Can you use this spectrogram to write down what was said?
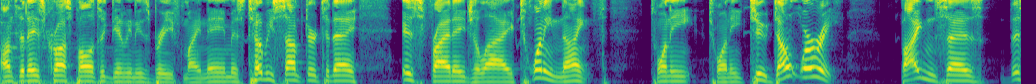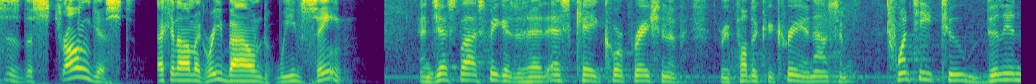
On today's Cross Politic Daily News Brief, my name is Toby Sumpter. Today is Friday, July 29th, 2022. Don't worry. Biden says this is the strongest economic rebound we've seen. And just last week, as I said, SK Corporation of the Republic of Korea announced $22 billion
